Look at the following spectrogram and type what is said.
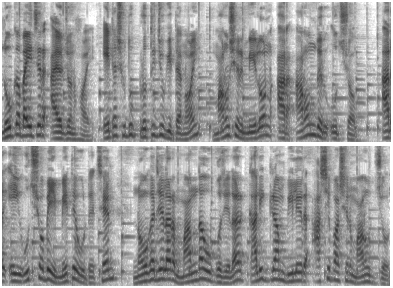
নৌকা বাইচের আয়োজন হয়। এটা শুধু প্রতিযোগিতা নয়, মানুষের মিলন আর আনন্দের উৎসব। আর এই উৎসবেই মেতে উঠেছেন নওগাঁ জেলার মান্দা উপজেলার কালীগ্রাম বিলের আশেপাশের মানুষজন।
